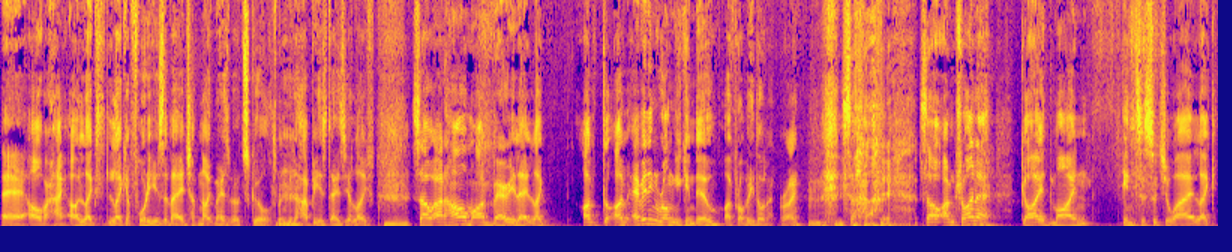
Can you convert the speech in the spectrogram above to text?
uh, overhang. Oh, like like at forty years of age, have nightmares about school. It's going to be mm. the happiest days of your life. Mm. So at home, I'm very late. Like I've, I've everything wrong you can do. I've probably done it right. so so I'm trying to guide mine into such a way. Like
